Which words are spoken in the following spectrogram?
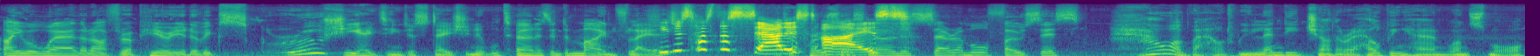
Are you aware that after a period of excruciating gestation, it will turn us into mind flayers? He just has the saddest process known as ceremorphosis. How about we lend each other a helping hand once more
